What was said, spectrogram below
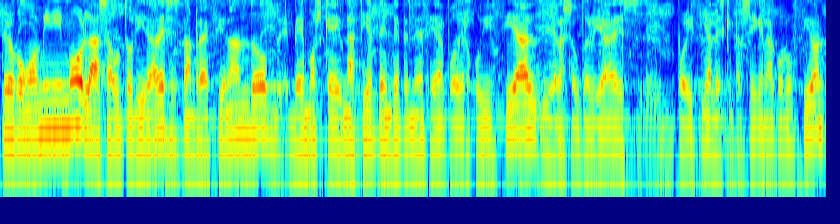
pero como mínimo las autoridades están reaccionando, vemos que hay una cierta independencia del Poder Judicial y de las autoridades eh, policiales que persiguen la corrupción,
